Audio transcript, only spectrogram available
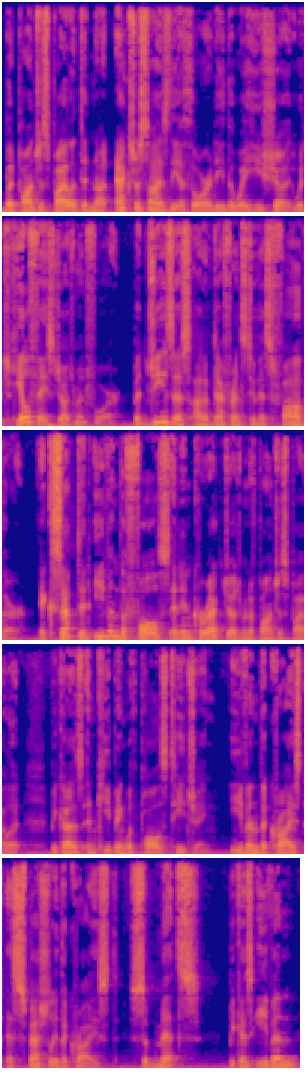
But Pontius Pilate did not exercise the authority the way he should, which he'll face judgment for. But Jesus, out of deference to his Father, accepted even the false and incorrect judgment of Pontius Pilate because, in keeping with Paul's teaching, even the Christ, especially the Christ, submits because even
